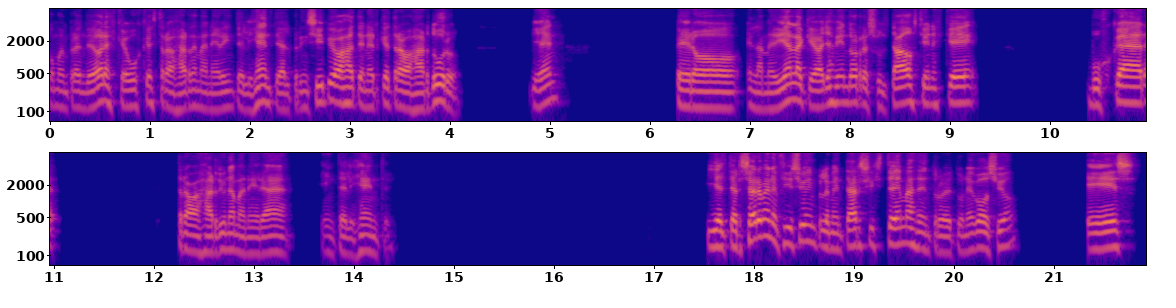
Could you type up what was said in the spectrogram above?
como emprendedor es que busques trabajar de manera inteligente. Al principio vas a tener que trabajar duro, ¿bien? Pero en la medida en la que vayas viendo resultados, tienes que buscar trabajar de una manera inteligente. Y el tercer beneficio de implementar sistemas dentro de tu negocio es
